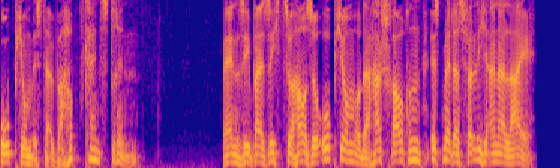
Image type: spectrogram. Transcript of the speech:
Opium ist da überhaupt keins drin. Wenn Sie bei sich zu Hause Opium oder Hasch rauchen, ist mir das völlig einerlei.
